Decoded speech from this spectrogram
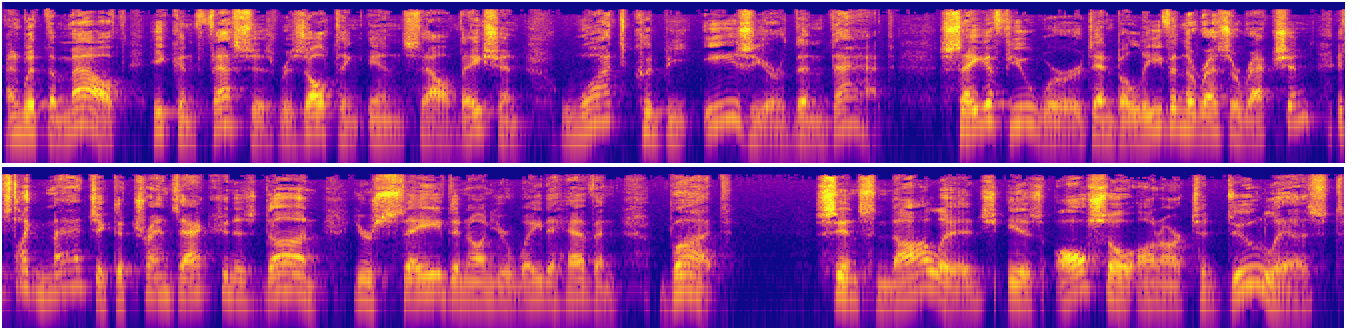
and with the mouth he confesses, resulting in salvation. What could be easier than that? say a few words and believe in the resurrection, it's like magic. The transaction is done. You're saved and on your way to heaven. But since knowledge is also on our to do list,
